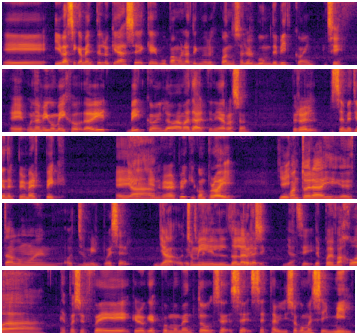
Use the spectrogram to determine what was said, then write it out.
y básicamente lo que hace es que ocupamos la tecnología. Cuando salió el boom de Bitcoin, sí. un amigo me dijo: David, Bitcoin la va a matar. Tenía razón. Pero él se metió en el primer pick. en el primer pick y compró ahí. ¿Cuánto era ahí? Estaba como en... 8 mil puede ser. Ya, 8 mil dólares. Ya. Sí. Después bajó a... Después se fue, creo que después un momento se, se, estabilizó como en 6 mil.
